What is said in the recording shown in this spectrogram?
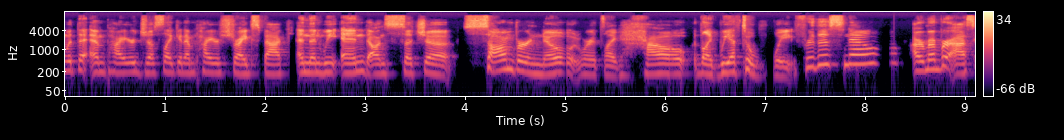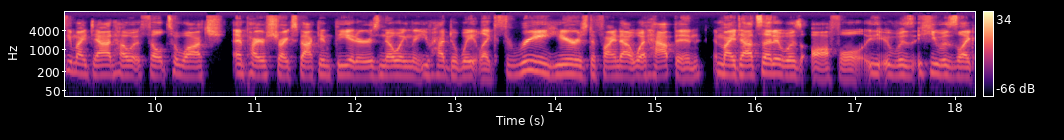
with the empire just like an empire strikes back and then we end on such a somber note where it's like how like we have to wait for this now? I remember asking my dad how it felt to watch empire strikes back in theaters knowing that you had to wait like 3 years to find out what happened. And my dad said it was awful. It was he was like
